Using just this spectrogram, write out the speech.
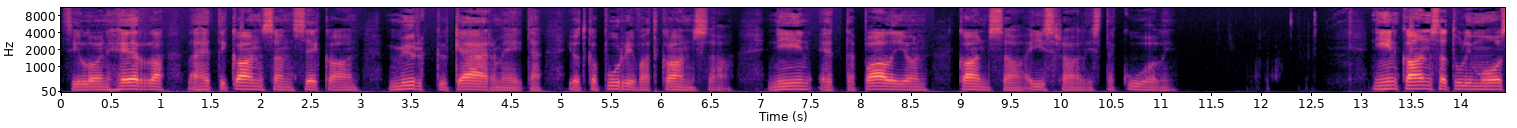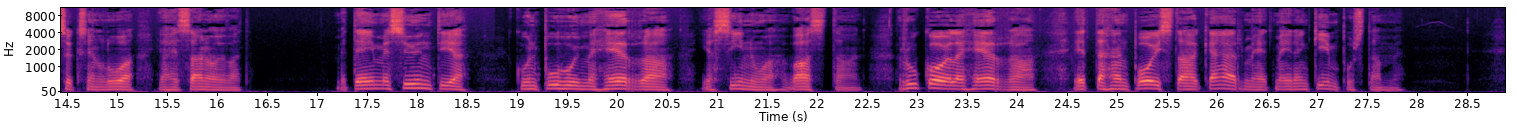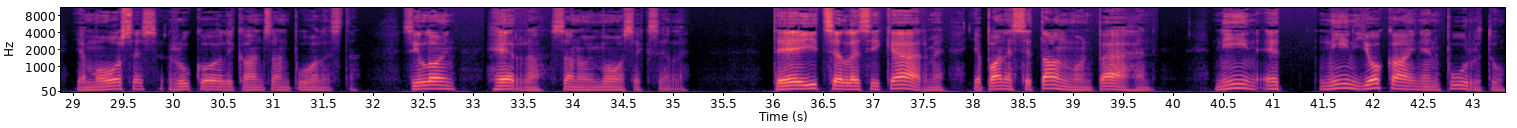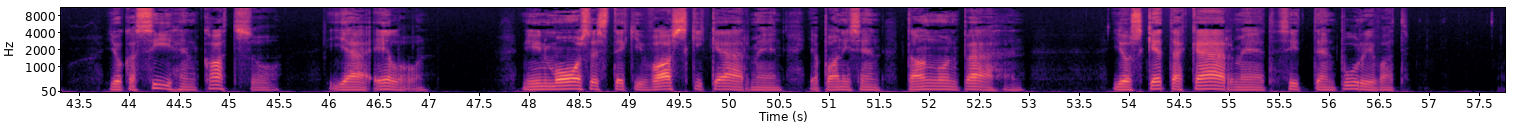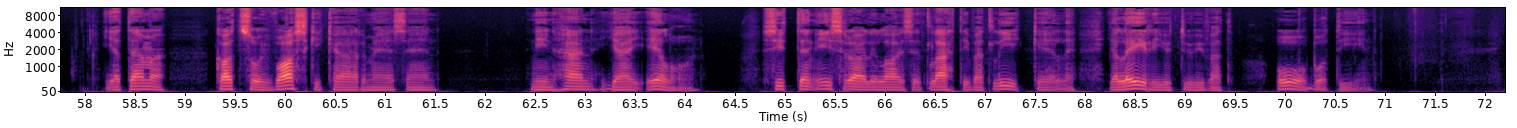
Silloin Herra lähetti kansan sekaan myrkkykäärmeitä, jotka purivat kansaa, niin että paljon kansaa Israelista kuoli. Niin kansa tuli Mooseksen luo ja he sanoivat, me teimme syntiä, kun puhuimme Herraa ja sinua vastaan. Rukoile Herraa, että hän poistaa käärmeet meidän kimpustamme. Ja Mooses rukoili kansan puolesta. Silloin Herra sanoi Moosekselle, tee itsellesi käärme ja pane se tangon päähän, niin, et, niin jokainen purtu, joka siihen katsoo, jää eloon. Niin Mooses teki vaski käärmeen ja pani sen tangon päähän. Jos ketä käärmeet sitten purivat, ja tämä katsoi vaskikäärmeeseen, niin hän jäi eloon. Sitten israelilaiset lähtivät liikkeelle ja leiriytyivät Obotiin.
